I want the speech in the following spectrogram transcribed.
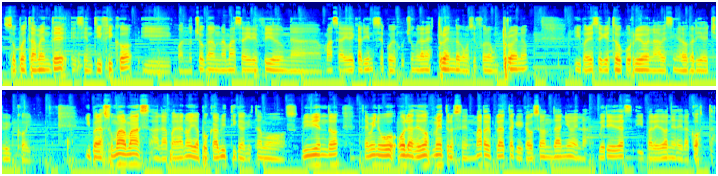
Supuestamente es científico y cuando chocan una masa de aire frío y una masa de aire caliente se puede escuchar un gran estruendo como si fuera un trueno y parece que esto ocurrió en la vecina localidad de Chivilcoy. Y para sumar más a la paranoia apocalíptica que estamos viviendo, también hubo olas de 2 metros en Mar del Plata que causaron daño en las veredas y paredones de la costa.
